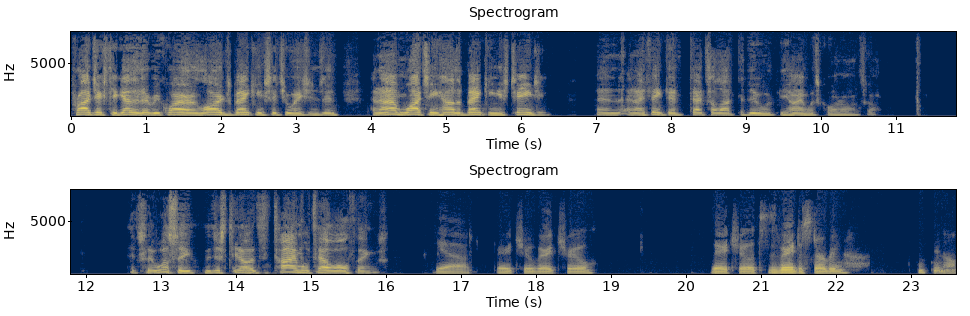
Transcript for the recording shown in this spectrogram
projects together that require large banking situations. And and I'm watching how the banking is changing. And and I think that that's a lot to do with behind what's going on. So it's we'll see. Just you know it's time will tell all things. Yeah very true very true. Very true. It's, it's very disturbing you know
